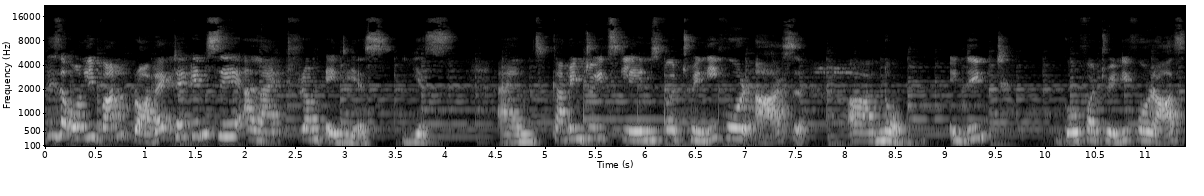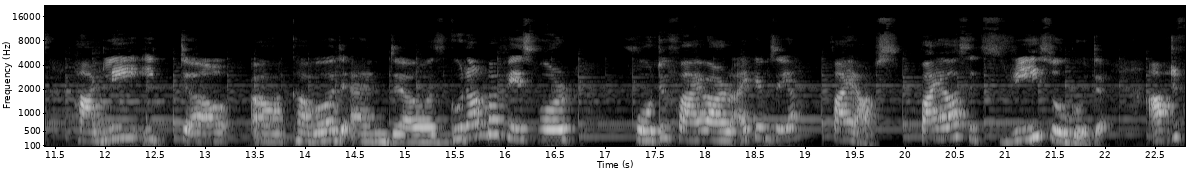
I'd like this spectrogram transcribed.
This is the only one product I can say I liked from ADS. Yes. And coming to its claims for 24 hours, uh, no, it didn't go for 24 hours hardly it uh, uh, covered and uh, was good on my face for 4 to 5 hours i can say yeah, 5 hours. 5 hours it's really so good. After 5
